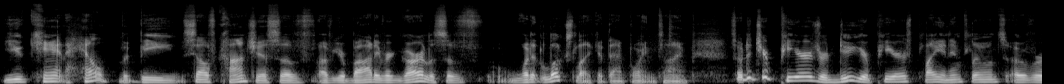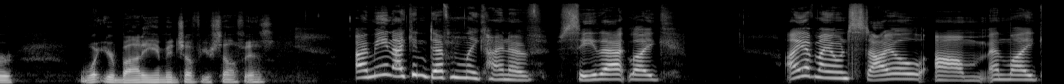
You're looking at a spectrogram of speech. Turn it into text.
You can't help but be self conscious of, of your body, regardless of what it looks like at that point in time. So, did your peers or do your peers play an influence over what your body image of yourself is? I mean, I can definitely kind of see that. Like, I have my own style, um, and like,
